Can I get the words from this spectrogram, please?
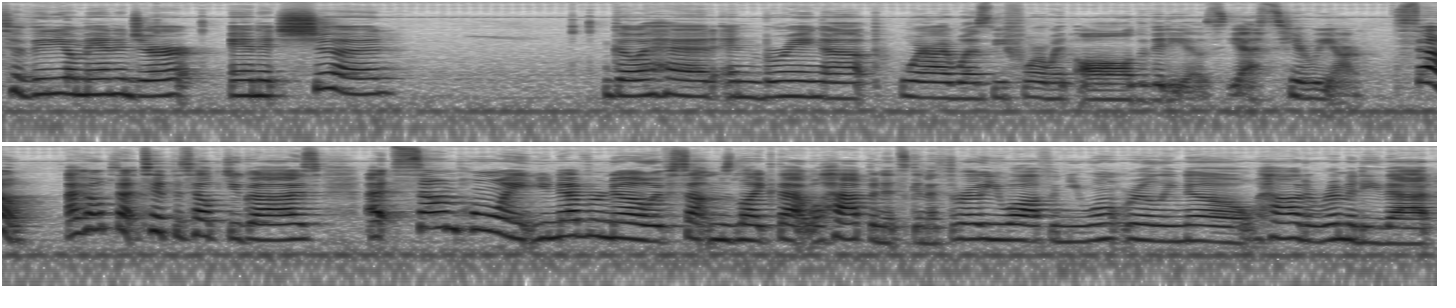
to Video Manager, and it should go ahead and bring up where I was before with all the videos. Yes, here we are. So, I hope that tip has helped you guys. At some point, you never know if something like that will happen. It's going to throw you off and you won't really know how to remedy that.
